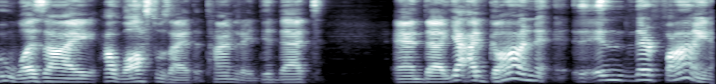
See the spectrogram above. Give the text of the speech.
Who was I? How lost was I at the time that I did that? And uh, yeah, I've gone and they're fine.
